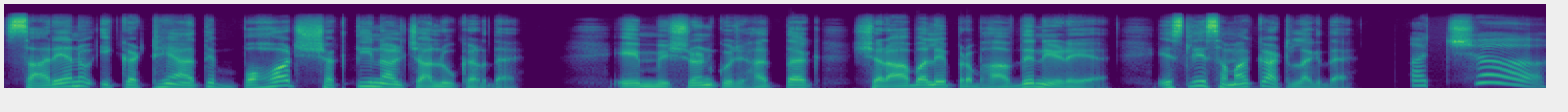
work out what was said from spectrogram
ਸਾਰਿਆਂ ਨੂੰ ਇਕੱਠਿਆਂ ਤੇ ਬਹੁਤ ਸ਼ਕਤੀ ਨਾਲ ਚਾਲੂ ਕਰਦਾ ਹੈ। ਇਹ ਮਿਸ਼ਰਣ ਕੁਝ ਹੱਦ ਤੱਕ ਸ਼ਰਾਬ ਵਾਲੇ ਪ੍ਰਭਾਵ ਦੇ ਨੇੜੇ ਹੈ ਇਸ ਲਈ ਸਮਾਂ ਘੱਟ ਲੱਗਦਾ ਹੈ। ਅੱਛਾ।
